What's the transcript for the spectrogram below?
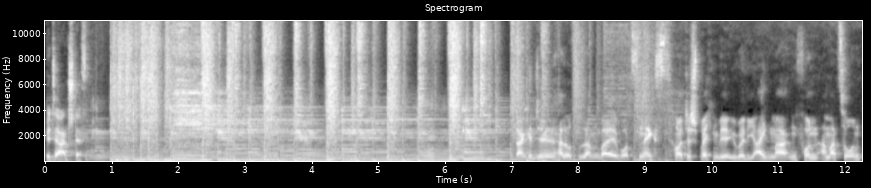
Bitte an Steffen. Danke Jill, hallo zusammen bei What's Next. Heute sprechen wir über die Eigenmarken von Amazon.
